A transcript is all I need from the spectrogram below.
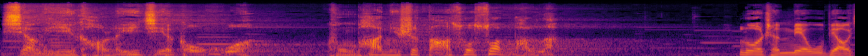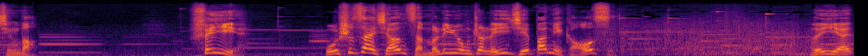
想依靠雷劫苟活，恐怕你是打错算盘了。”洛尘面无表情道：“非也，我是在想怎么利用这雷劫把你搞死。”闻言，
